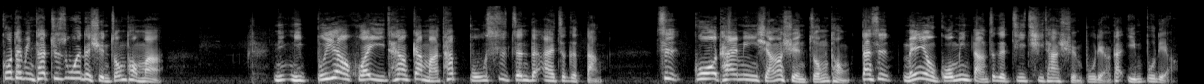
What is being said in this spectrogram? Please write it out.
郭台铭他就是为了选总统嘛？你你不要怀疑他要干嘛？他不是真的爱这个党，是郭台铭想要选总统，但是没有国民党这个机器，他选不了，他赢不了。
